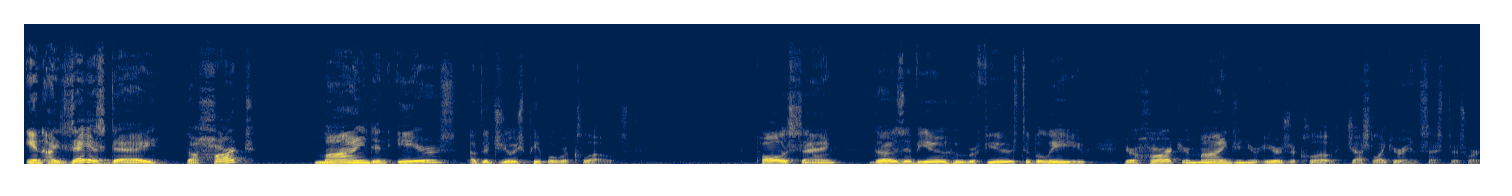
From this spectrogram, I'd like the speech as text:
In Isaiah's day, the heart, mind, and ears of the Jewish people were closed. Paul is saying, those of you who refuse to believe, your heart, your mind, and your ears are closed, just like your ancestors were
